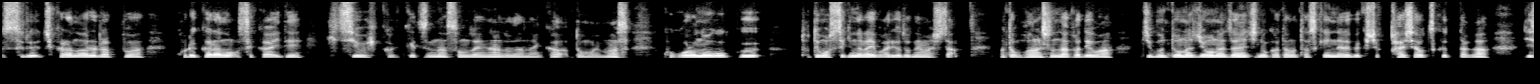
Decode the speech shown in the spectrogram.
する力のあるラップは、これからの世界で必要不可欠な存在になるのではないかと思います。心の動く、とても素敵なライブありがとうございました。またお話の中では、自分と同じような在日の方の助けになるべく会社を作ったが、実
